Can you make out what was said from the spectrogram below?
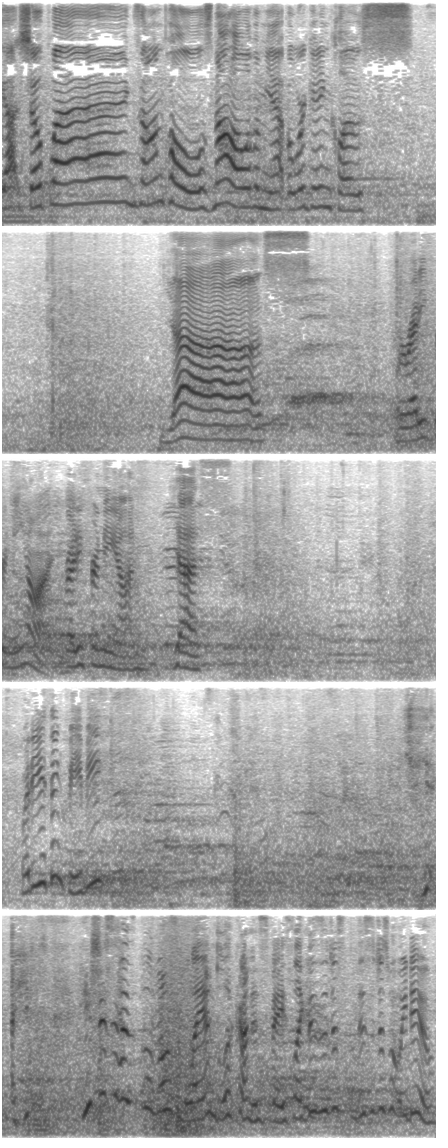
got show flags on poles. Not all of them yet, but we're getting close. Yes. We're ready for neon. Ready for neon. Yes. What do you think, baby? he just has the most bland look on his face. Like this is just this is just what we do.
